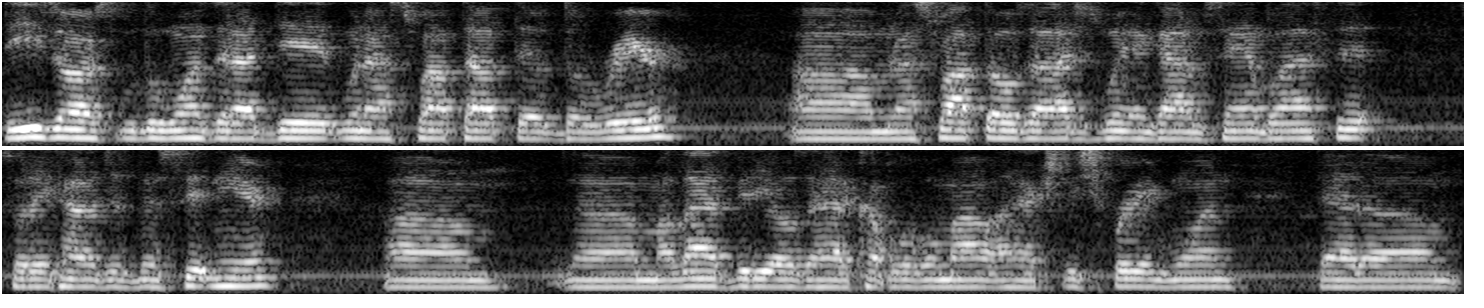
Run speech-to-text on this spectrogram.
These are the ones that I did when I swapped out the, the rear. Um, and I swapped those out, I just went and got them sandblasted. So they kind of just been sitting here. Um, uh, my last videos, I had a couple of them out. I actually sprayed one that um,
